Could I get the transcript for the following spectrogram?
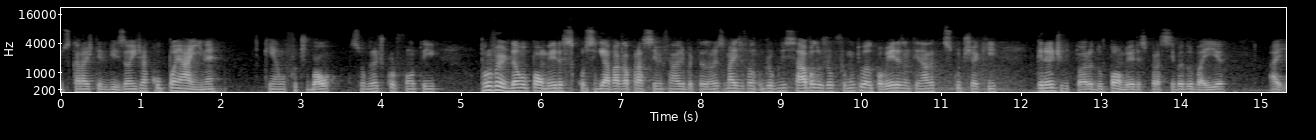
nos canais de televisão e vai acompanhar aí, né? Quem ama futebol, esse é grande confronto aí pro Verdão, o Palmeiras conseguir a vaga para a semifinal da Libertadores. Mas o jogo de sábado, o jogo foi muito bom do Palmeiras, não tem nada que discutir aqui. Grande vitória do Palmeiras para cima do Bahia. Aí.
